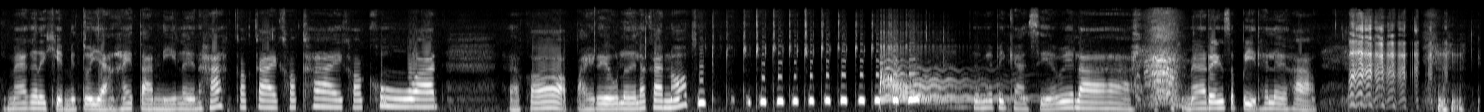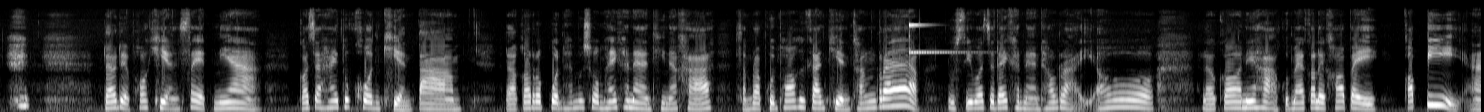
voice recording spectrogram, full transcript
คุณแม่ก็เลยเขียนเป็นตัวอย่างให้ตามนี้เลยนะคะก็กายข้อไข่ข้อขวด แล้วก็ไปเร็วเลยแล้วกันเนาะเพื่อไม่เป็นการเสียเวลา แม่เร่งสปีดให้เลยค่ะ แล้วเดี๋ยวพอเขียนเสร็จเนี่ย ก็จะให้ทุกคนเขียนตาม แล้วก็รบกวนท่านผู้ชมให้คะแนนทีนะคะสำหรับคุณพ่อคือการเขียนครั้งแรก ดูซิว่าจะได้คะแนนเท่าไหร่อ้แล้วก็นี่ค่ะ คุณแม่ก็เลยเข้าไป copy อ่า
